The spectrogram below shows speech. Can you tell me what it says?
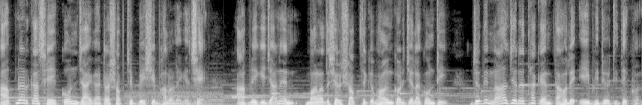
আপনার কাছে কোন জায়গাটা সবচেয়ে বেশি ভালো লেগেছে। আপনি কি জানেন বাংলাদেশের সবথেকে ভয়ঙ্কর জেলা কোনটি? যদি না জেনে থাকেন তাহলে এই ভিডিওটি দেখুন।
